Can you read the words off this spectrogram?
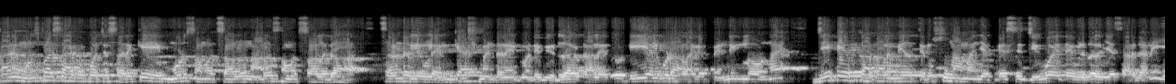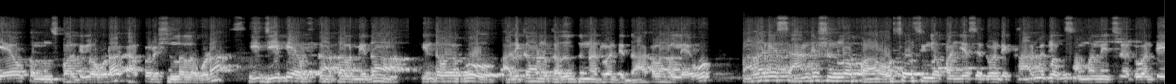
కానీ మున్సిపల్ శాఖకు వచ్చేసరికి మూడు సంవత్సరాలు నాలుగు సంవత్సరాలుగా సరెండర్ లీవ్లో ఎన్కాష్మెంట్ అనేటువంటి విడుదల కాలేదు. డిఎల్ కూడా అలాగే పెండింగ్లో ఉన్నాయి. జీపీఎఫ్ ఖాతాల మీద తెరుస్తున్నామని చెప్పేసి జివో అయితే విడుదల చేశారు. కానీ ఏ ఒక్క మున్సిపాలిటీలో కూడా కార్పొరేషన్లలో కూడా ఈ జీపీఎఫ్ ఖాతాల మీద ఇంతవరకు అధికారులు కదులుతున్నటువంటి దాఖలాలు లేవు. అలాగే శానిటేషన్లో అవుట్ సోర్సింగ్లో పనిచేసేటువంటి కార్మికులకు సంబంధించినటువంటి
